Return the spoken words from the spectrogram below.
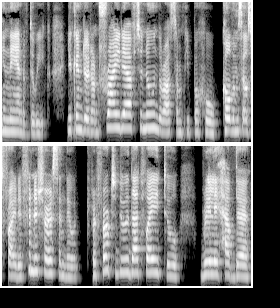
in the end of the week. You can do it on Friday afternoon. There are some people who call themselves Friday finishers, and they would prefer to do it that way to really have the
